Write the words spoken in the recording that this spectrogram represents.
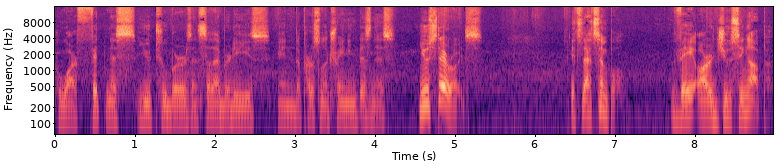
who are fitness YouTubers and celebrities in the personal training business use steroids. It's that simple. They are juicing up.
